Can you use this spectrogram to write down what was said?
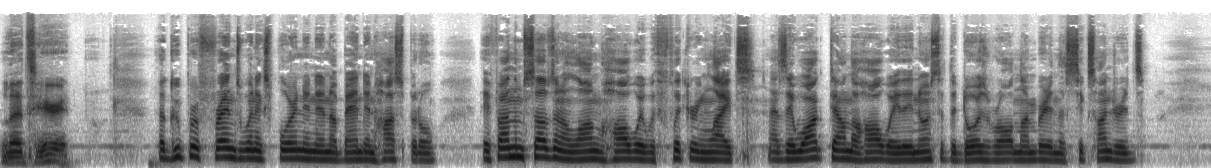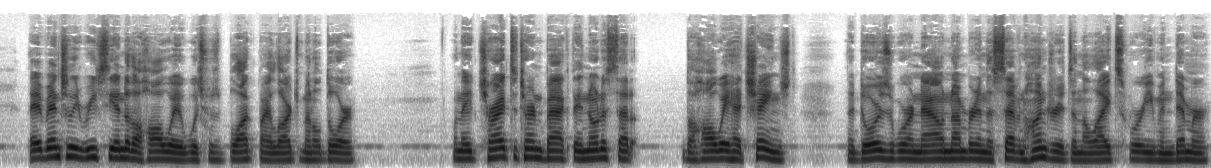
Let's hear it. A group of friends went exploring in an abandoned hospital. They found themselves in a long hallway with flickering lights. As they walked down the hallway, they noticed that the doors were all numbered in the 600s. They eventually reached the end of the hallway, which was blocked by a large metal door. When they tried to turn back, they noticed that the hallway had changed. The doors were now numbered in the 700s and the lights were even dimmer.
